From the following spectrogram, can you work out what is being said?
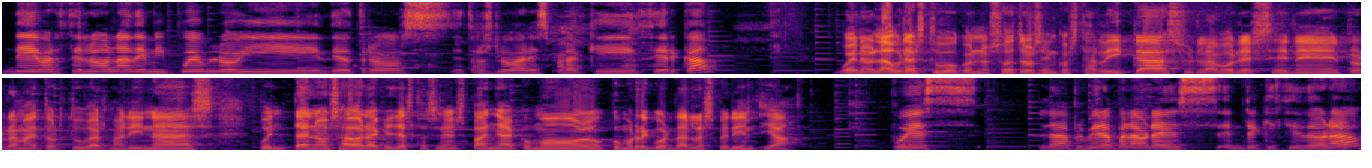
de Barcelona, de mi pueblo y de otros, de otros lugares por aquí cerca. Bueno, Laura estuvo con nosotros en Costa Rica, sus labores en el programa de tortugas marinas. Cuéntanos ahora que ya estás en España, ¿cómo, cómo recuerdas la experiencia? Pues la primera palabra es enriquecedora,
